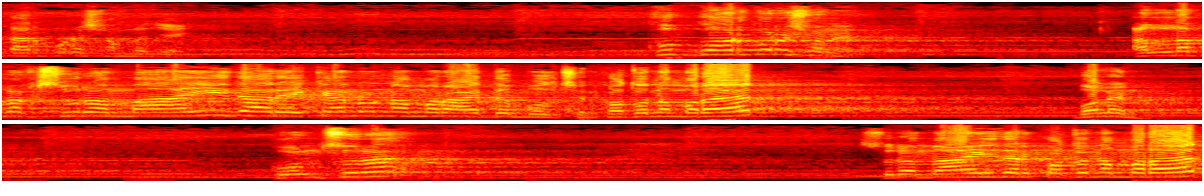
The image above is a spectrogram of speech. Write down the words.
তারপরে সামনে যাই। খুব গড় করে শোনেন। আল্লাহ পাক সুরা মাইদ আর একান্ন নম্বর আয়াতে বলছেন। কত নম্বর আয়াত? বলেন। কোন সুরা? সুরা মাইদ আর কত নম্বর আয়াত?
